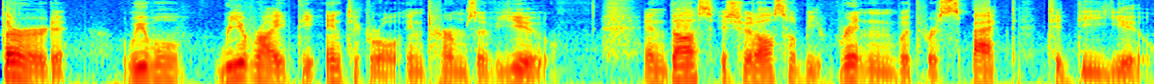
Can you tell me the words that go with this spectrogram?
Third, we will rewrite the integral in terms of u, and thus it should also be written with respect to du.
